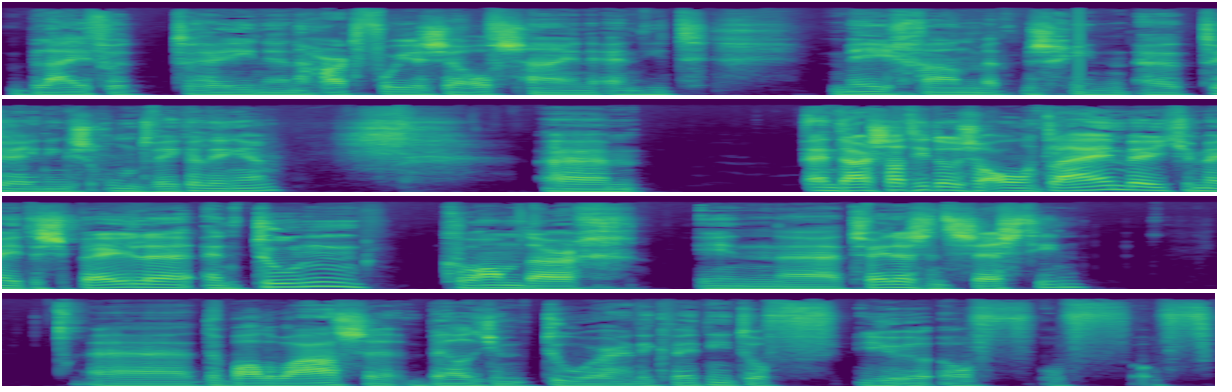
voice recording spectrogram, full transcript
blijven trainen en hard voor jezelf zijn. En niet meegaan met misschien uh, trainingsontwikkelingen. Um, en daar zat hij dus al een klein beetje mee te spelen. En toen kwam daar in uh, 2016 uh, de Baloise Belgium Tour. En ik weet niet of, of, of, of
